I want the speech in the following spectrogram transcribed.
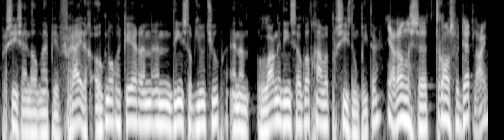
Precies, en dan heb je vrijdag ook nog een keer een, een dienst op YouTube. En een lange dienst ook. Wat gaan we precies doen, Pieter? Ja, dan is de transfer deadline.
